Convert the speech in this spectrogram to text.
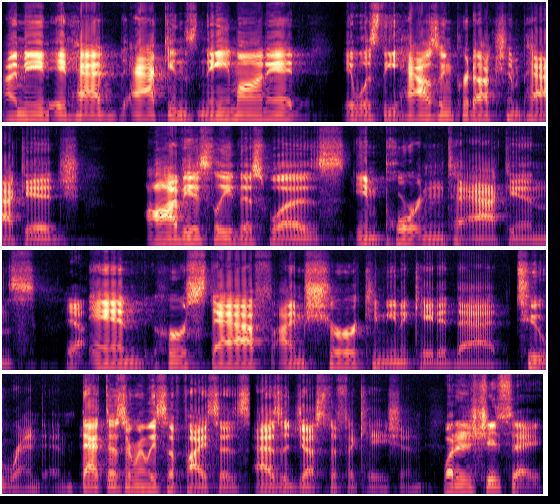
I mean, it had Atkins' name on it. It was the housing production package. Obviously, this was important to Atkins. Yeah. And her staff, I'm sure, communicated that to Rendon. That doesn't really suffice as, as a justification. What did she say?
